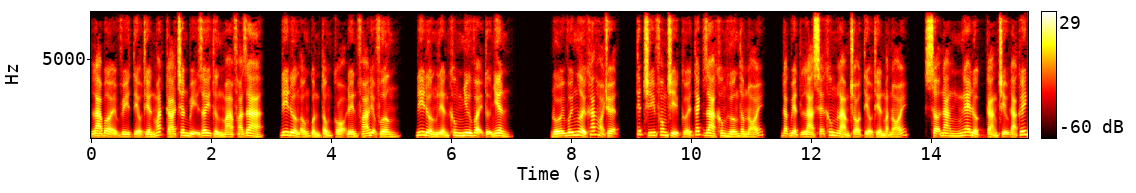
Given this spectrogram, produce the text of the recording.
là bởi vì tiểu thiền mắt cá chân bị dây thừng ma phá ra, đi đường ống quần tổng cọ đến phá địa phương, đi đường liền không như vậy tự nhiên. Đối với người khác hỏi chuyện, Tiết Chí Phong chỉ cười tách ra không hướng thâm nói, đặc biệt là sẽ không làm cho tiểu thiền mặt nói, sợ nàng nghe được càng chịu đả kích,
